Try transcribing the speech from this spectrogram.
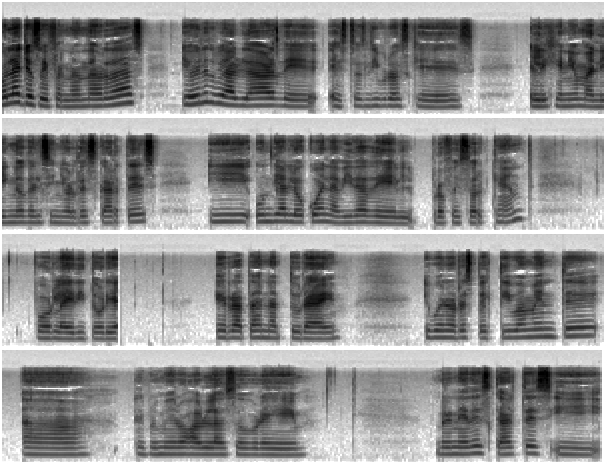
Hola, yo soy Fernanda Ordaz y hoy les voy a hablar de estos libros que es El ingenio maligno del señor Descartes y Un día loco en la vida del profesor Kent por la editorial Errata Naturae. Y bueno, respectivamente, uh, el primero habla sobre René Descartes y,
